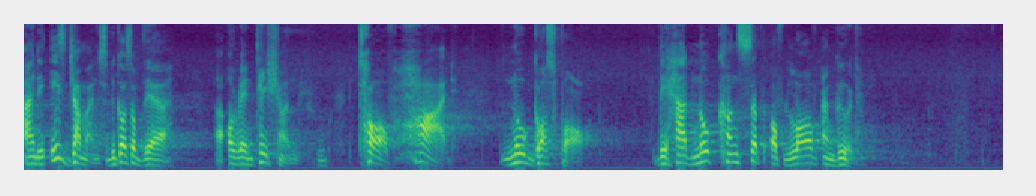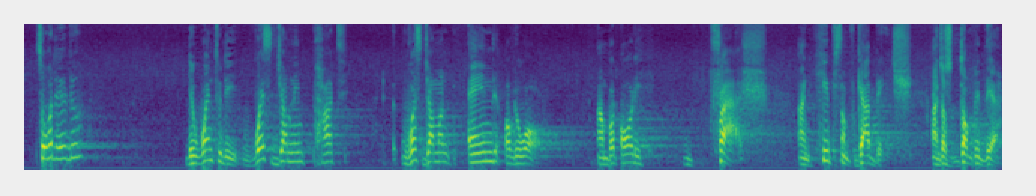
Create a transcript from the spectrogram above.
And the East Germans, because of their uh, orientation, tough, hard, no gospel, they had no concept of love and good. So what did they do? They went to the West German part, West German end of the wall and brought all the trash and heaps of garbage and just dumped it there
